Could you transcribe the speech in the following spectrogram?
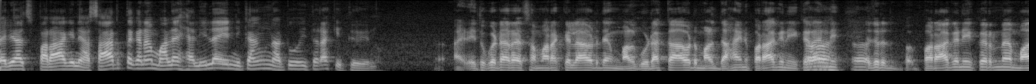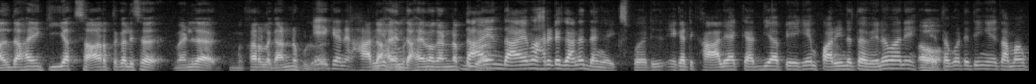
වැඩස් පරාගෙන අසාර්ථකන මල හැලිලා නිකං නටුව විතරක් ඉතුවෙනවා එතකොට අර සමරක් කලාවට දැන් මල් ගොඩක්කාවට මල් දහයන පරාගණය කරන්නේ. එතට පරාගණය කරන මල් දහයෙන් කියක් සාර්ථක ලෙස වැනිලා කරල ගන්න පුළුව ඒකන හරිහන් දහම ගන්න දායෙන් දායම හරිට ගන්න. දැන් එක්ස්පර්ට එකට කාලයක් අධ්‍යාපයකෙන් පරිණත වෙනවනේ. එතකොට ඉතින් ඒ තමන්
